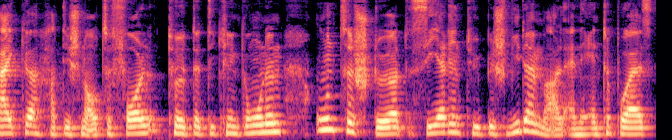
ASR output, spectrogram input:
Riker hat die Schnauze voll, tötet die Klingonen und zerstört serientypisch wieder einmal eine Enterprise,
